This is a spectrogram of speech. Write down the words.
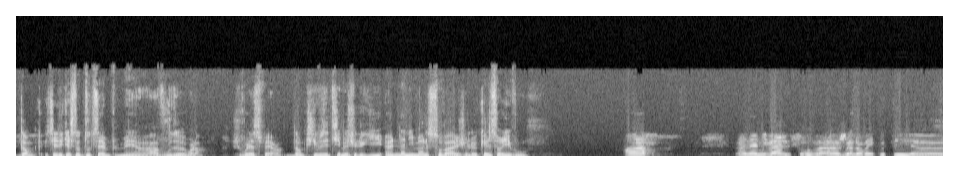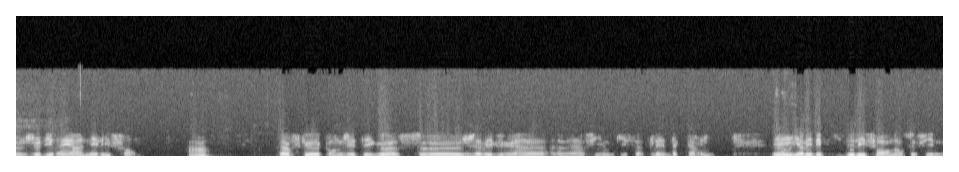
Donc c'est des questions toutes simples, mais euh, à vous de voilà. Je vous laisse faire. Donc si vous étiez Monsieur Ligui, un animal sauvage, lequel seriez-vous? Ah, un animal sauvage. Oui. Alors écoutez, euh, je dirais un éléphant. Hein Parce que quand j'étais gosse, euh, j'avais vu un, un- un film qui s'appelait Dactari. Et Ah oui. il y avait des petits éléphants dans ce film.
